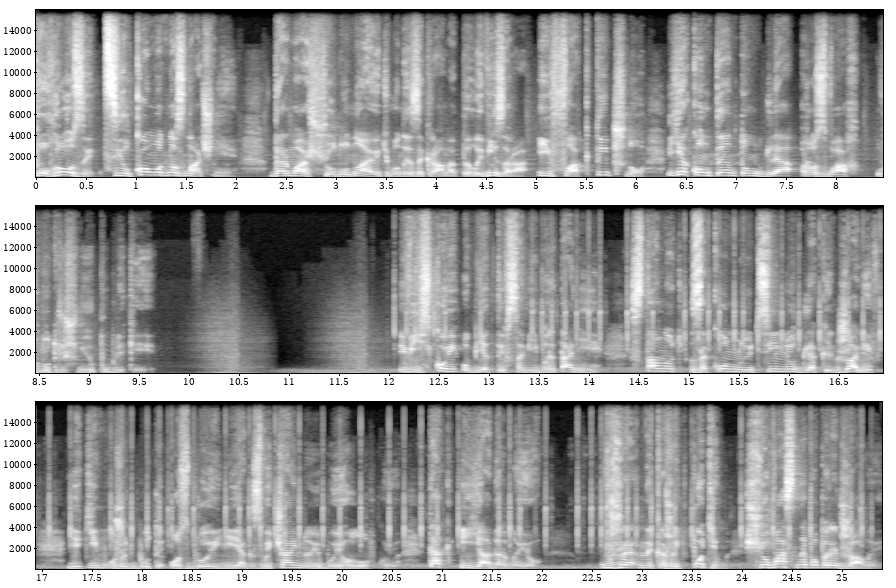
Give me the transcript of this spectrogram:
Погрози цілком однозначні, дарма що лунають вони з екрана телевізора і фактично є контентом для розваг внутрішньої публіки. Військові об'єкти в самій Британії стануть законною ціллю для кинжалів, які можуть бути озброєні як звичайною боєголовкою, так і ядерною. Вже не кажіть потім, що вас не попереджали.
